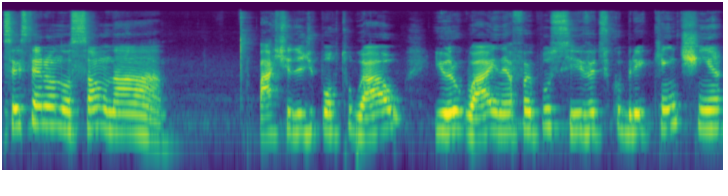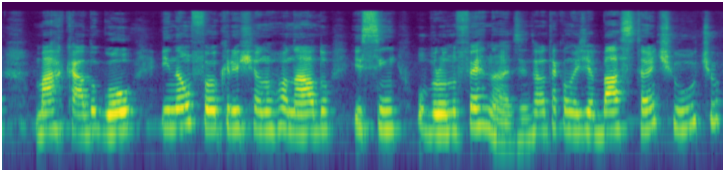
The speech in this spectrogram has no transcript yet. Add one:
Vocês terem uma noção, na partida de Portugal e Uruguai, né, foi possível descobrir quem tinha marcado o gol e não foi o Cristiano Ronaldo e sim o Bruno Fernandes. Então é uma tecnologia bastante útil,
